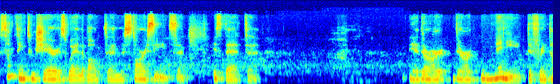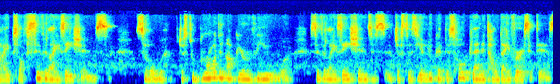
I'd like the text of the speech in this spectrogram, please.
something to share as well about um, star seeds uh, is that uh, yeah, there are there are many different types of civilizations. So just to broaden up your view, civilizations is just as you look at this whole planet, how diverse it is.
